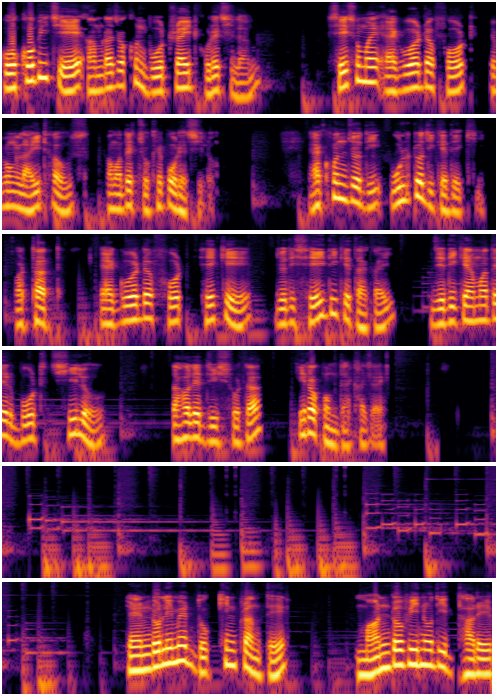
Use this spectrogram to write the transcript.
কোকো বিচে আমরা যখন বোট রাইড করেছিলাম, সেই সময় অ্যাগুয়াডা ফোর্ট এবং লাইট হাউস আমাদের চোখে পড়েছিল। এখন যদি উল্টো দিকে দেখি, অর্থাৎ অ্যাগুয়াডা ফোর্ট থেকে যদি সেই দিকে তাকাই, যেদিকে আমাদের বোট ছিল, তাহলে দৃশ্যটা এরকম দেখা যায়। ক্যান্ডোলিমের দক্ষিণ প্রান্তে মান্ডবী নদীর ধারে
